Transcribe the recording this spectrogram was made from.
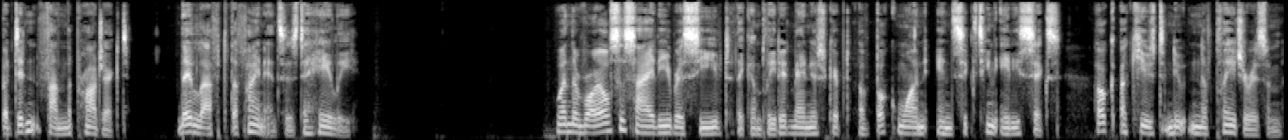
but didn't fund the project. They left the finances to Halley. When the Royal Society received the completed manuscript of Book One in 1686, Hooke accused Newton of plagiarism.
